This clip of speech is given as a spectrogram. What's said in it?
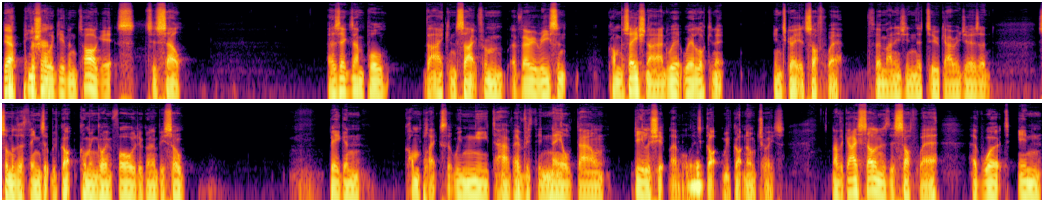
Yeah. People sure are given targets to sell. As example that I can cite from a very recent conversation I had, we're, we're looking at integrated software for managing the two garages and some of the things that we've got coming going forward are going to be so big and complex that we need to have everything nailed down dealership level. It's got we've got no choice. Now the guys selling us this software have worked in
